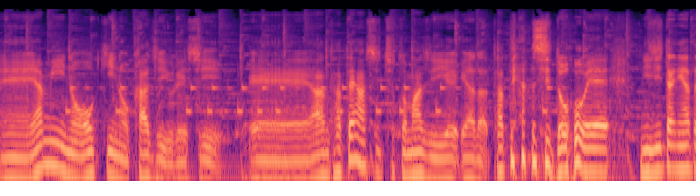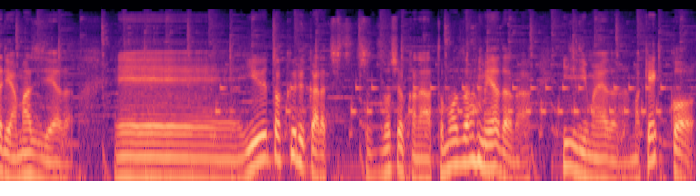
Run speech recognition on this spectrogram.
えー、闇の沖の火事嬉しい。えー、あの、縦橋ちょっとマジ嫌だ。縦橋同営、虹谷あたりはマジで嫌だ。えー、言うと来るからちょっとちょっとどうしようかな。友沢も嫌だな。ひじりも嫌だな。まあ、結構、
